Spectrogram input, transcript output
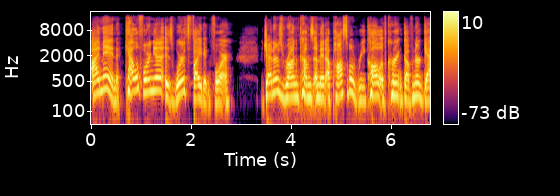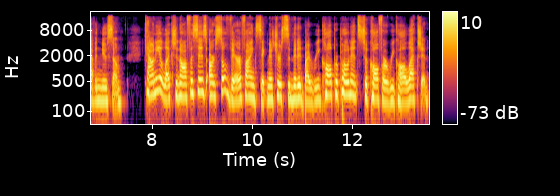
I'm in. California is worth fighting for. Jenner's run comes amid a possible recall of current governor Gavin Newsom. County election offices are still verifying signatures submitted by recall proponents to call for a recall election,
